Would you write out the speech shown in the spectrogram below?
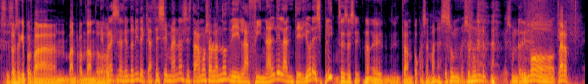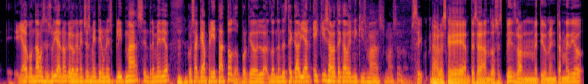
Sí, sí. los equipos van, van rondando. Tengo la sensación, Tony, de que hace semanas estábamos hablando de la final del anterior split. Sí, sí, sí. No, eh, tan pocas semanas. Es un, eso es un, es un ritmo. Claro, eh, ya lo contamos en su día, ¿no? Que lo que han hecho es meter un split más entre medio, cosa que aprieta todo, porque donde antes te cabían X, ahora te caben X más, más uno. Sí, la verdad es que antes eran dos splits, lo han metido en un intermedio.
